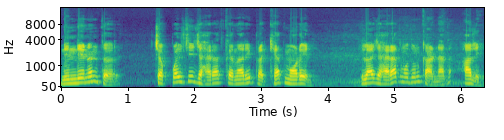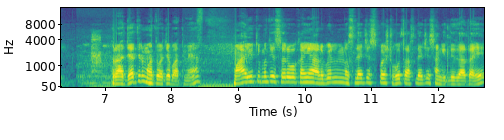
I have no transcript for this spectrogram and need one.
निंदेनंतर चप्पलची जाहिरात करणारी प्रख्यात मॉडेल हिला जाहिरातमधून काढण्यात आले. राज्यातील महत्त्वाच्या बातम्या महायुतीमध्ये सर्व काही आलबेल नसल्याचे स्पष्ट होत असल्याचे सांगितले जात आहे.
